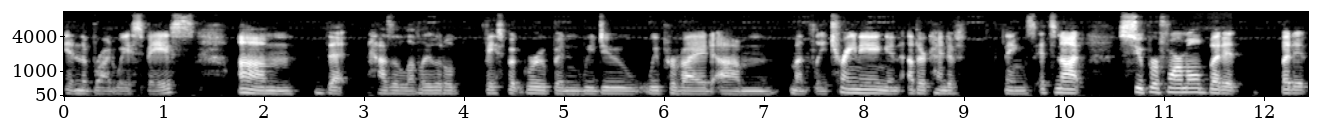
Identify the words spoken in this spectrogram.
in the broadway space um, that has a lovely little facebook group and we do we provide um, monthly training and other kind of things. It's not super formal but it but it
